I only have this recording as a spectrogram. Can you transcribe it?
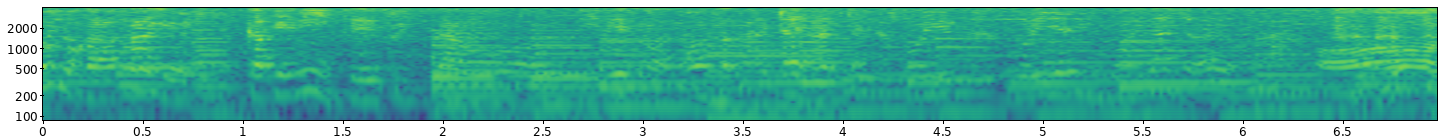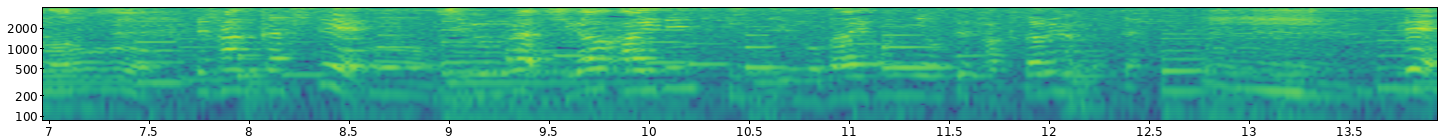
恋のから騒ぎをきっかけにテレビあの TBS のアナウンサーになりたいなみたいなそういうノリなんじゃないのかな。ああなるほど。で参加してうん自分が違うアイデンティティっていうのを台本によって託されるんだって。うん。で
